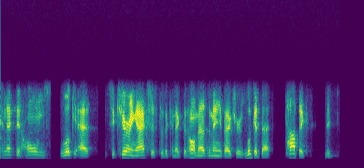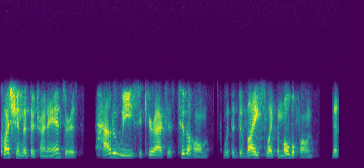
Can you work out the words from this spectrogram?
connected homes look at securing access to the connected home, as the manufacturers look at that topic, the question that they're trying to answer is how do we secure access to the home with a device like the mobile phone that's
